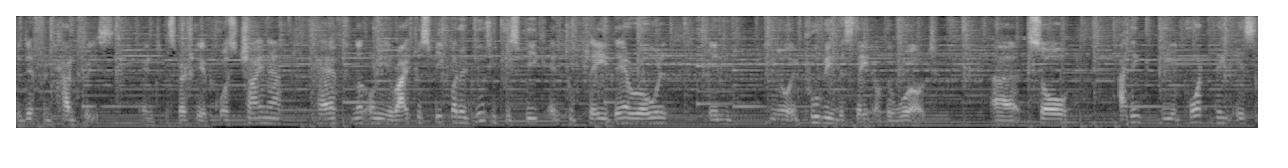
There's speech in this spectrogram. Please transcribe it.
the different countries, and especially, of course, China, have not only a right to speak, but a duty to speak and to play their role in you know, improving the state of the world. Uh, so I think the important thing is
